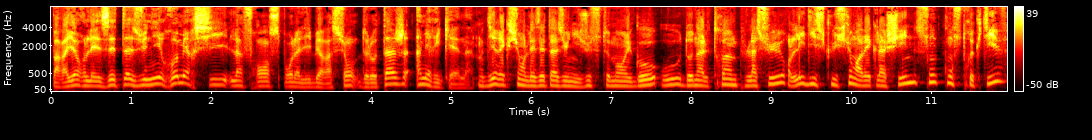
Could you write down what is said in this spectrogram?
Par ailleurs, les États-Unis remercient la France pour la libération de l'otage américaine. Direction les États-Unis, justement, Hugo, où Donald Trump l'assure, les discussions avec la Chine sont constructives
